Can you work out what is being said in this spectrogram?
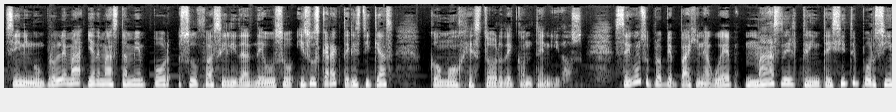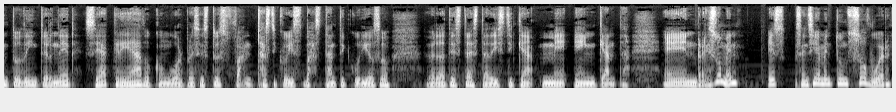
sin ningún problema y además también por su facilidad de uso y sus características como gestor de contenidos. Según su propia página web, más del 37% de Internet se ha creado con WordPress. Esto es fantástico y es bastante curioso. De verdad, esta estadística me encanta. En resumen, es sencillamente un software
